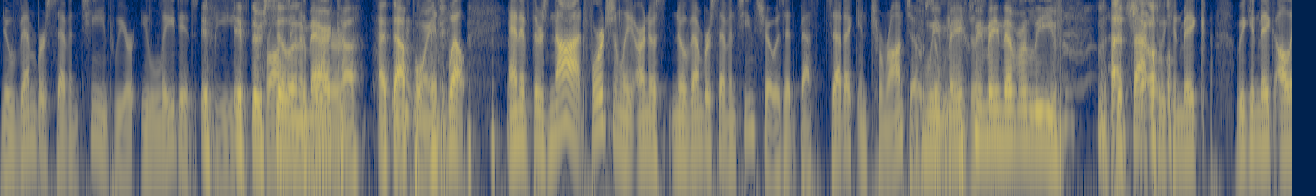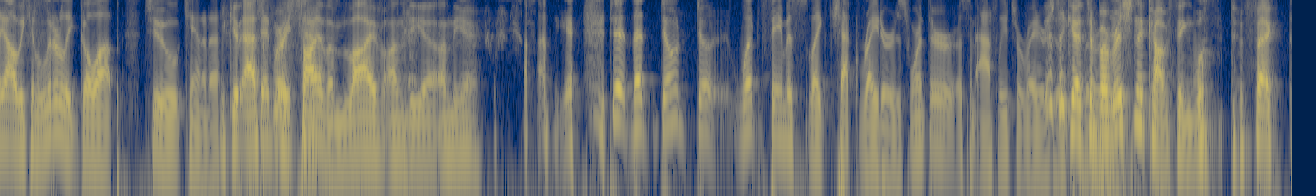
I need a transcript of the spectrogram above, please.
November 17th, we are elated to If, be if they're still in the. America at that point. And- well, and if there's not, fortunately, our no- November 17th show is at Beth Tzedec in Toronto. we, so we, may we just, may never leave that in fact, we can make we can make Aliyah. We can literally go up to Canada. We could ask February for 10th. asylum live on the uh, on the air. Dude, that don't, don't what famous like Czech writers weren't there some athletes or writers? It's who, like a, it's a literally- Baryshnikov thing. Will defect.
